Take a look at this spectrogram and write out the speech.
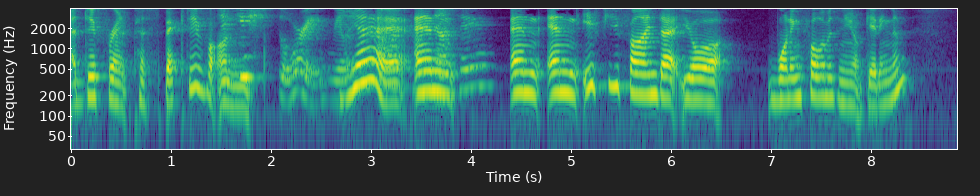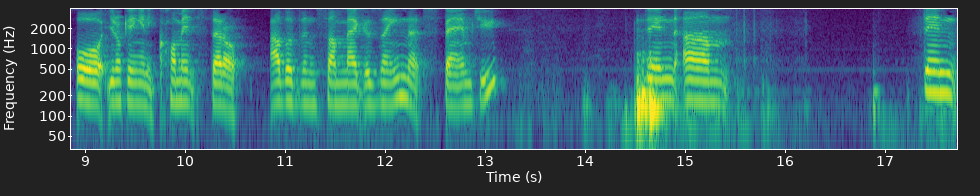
a different perspective on Just your story, really. Yeah, Is that what it comes and- and and if you find that you're wanting followers and you're not getting them or you're not getting any comments that are other than some magazine that spammed you then um then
